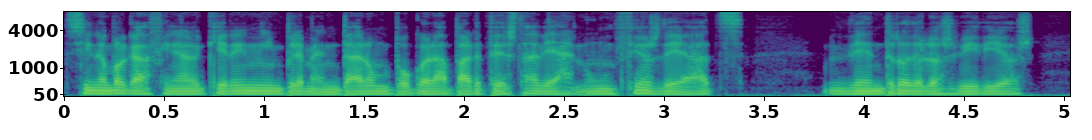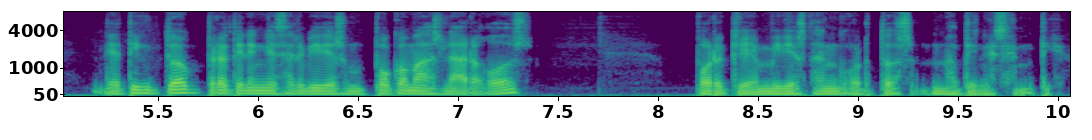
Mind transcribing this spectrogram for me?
sino porque al final quieren implementar un poco la parte esta de anuncios de ads dentro de los vídeos de TikTok, pero tienen que ser vídeos un poco más largos, porque en vídeos tan cortos no tiene sentido.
